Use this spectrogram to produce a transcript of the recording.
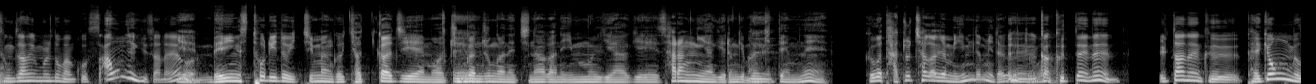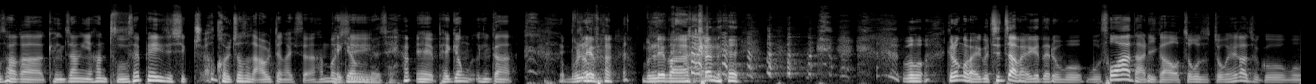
등장 인물도 많고 싸움 얘기잖아요. 예, main story도 있지만 그 곁가지에 뭐 중간 중간에 지나가는 인물 이야기, 사랑 이야기 이런 게 많기 네. 때문에 그거 다 쫓아가려면 힘듭니다. 네, 그것도. 그러니까 그때는 일단은 그 배경 묘사가 굉장히 한 두세 페이지씩 쭉 걸쳐서 나올 때가 있어요. 한 번씩. 배경 묘세요. 예, 배경 그러니까 물레방 물레방앗간에 뭐 그런 거 말고 진짜 말 그대로 뭐, 뭐 소화 다리가 어쩌고 저쩌고 해가지고 뭐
